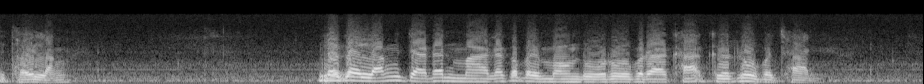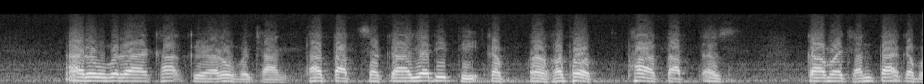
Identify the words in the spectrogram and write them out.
จะถอยหลัง แล้วก็หลังจากนั้นมาแล้วก็ไปมองดูรูปราคะคือรูปฌาน อารูปราคะคืออรูปฌานถ้าตัดสกายทิฏฐิกับขอโทษถ้าตัดกามฉันตะกับป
